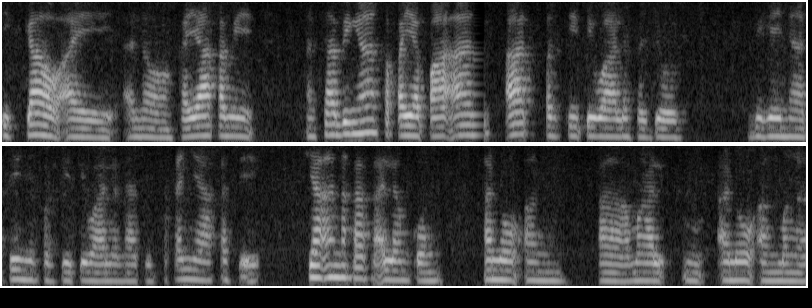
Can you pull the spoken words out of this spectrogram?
ikaw ay ano, kaya kami ang sabi nga kapayapaan at pagtitiwala sa Diyos. Bigay natin yung pagtitiwala natin sa Kanya kasi siya ang nakakaalam kung ano ang ah, mga ano ang mga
